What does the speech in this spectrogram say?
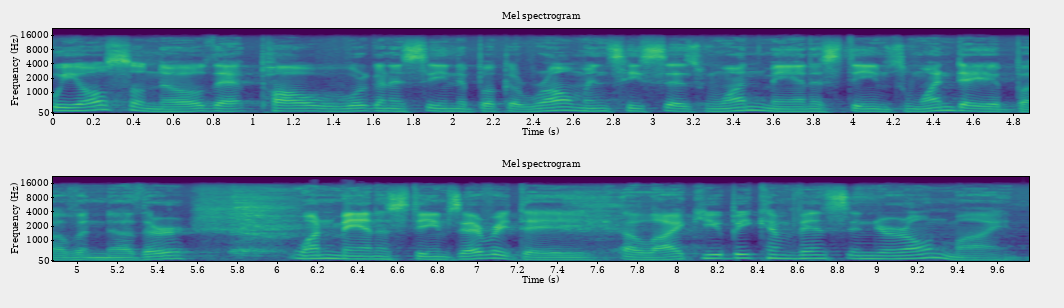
We also know that Paul, we're going to see in the book of Romans, he says, one man esteems one day above another, one man esteems every day alike. You be convinced in your own mind.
